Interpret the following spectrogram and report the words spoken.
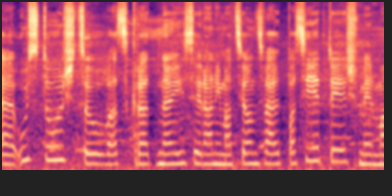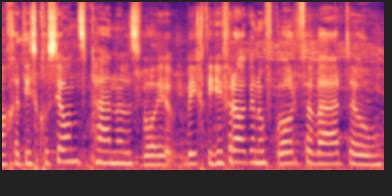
einen Austausch zu was gerade Neues in der Animationswelt passiert ist. Wir machen Diskussionspanels, wo wichtige Fragen aufgeworfen werden und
